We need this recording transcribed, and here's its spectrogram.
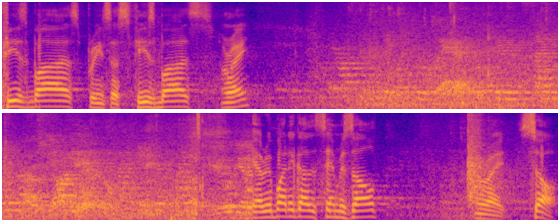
Fizzbuzz, Princess Fizzbuzz, all right? Everybody got the same result? All right, so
